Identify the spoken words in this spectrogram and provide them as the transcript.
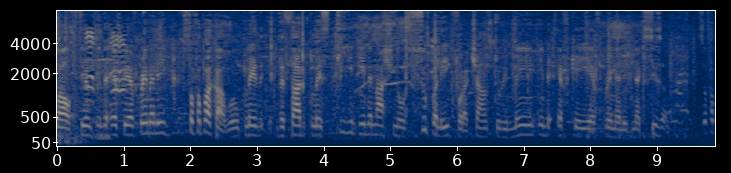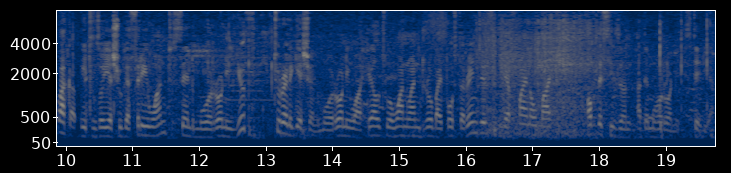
Well, still in the FKF Premier League, Sofapaka will play the- third place team in the National Super League for a chance to remain in the FKF Premier League next season. Sofapaka beat Nzoia Sugar 3-1 to send Muhoroni Youth to relegation. Muhoroni were held to a 1-1 draw by Posta Rangers in their final match of the season at the Muhoroni Stadium.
